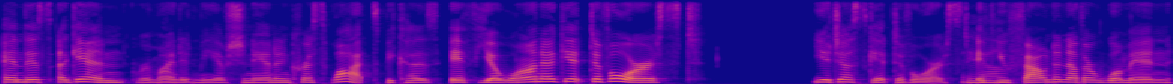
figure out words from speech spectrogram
And this again reminded me of Shanann and Chris Watts because if you wanna get divorced, you just get divorced. Yeah. If you found another woman,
